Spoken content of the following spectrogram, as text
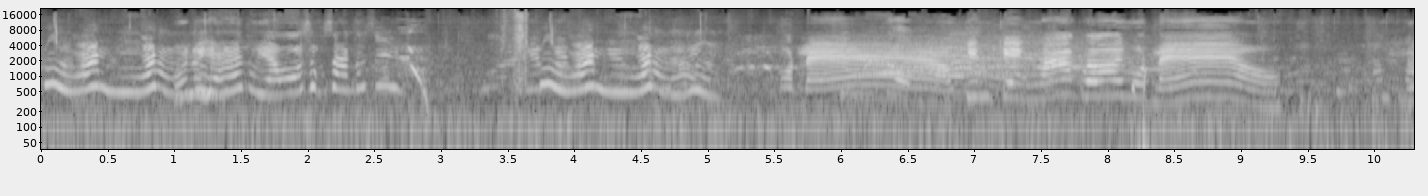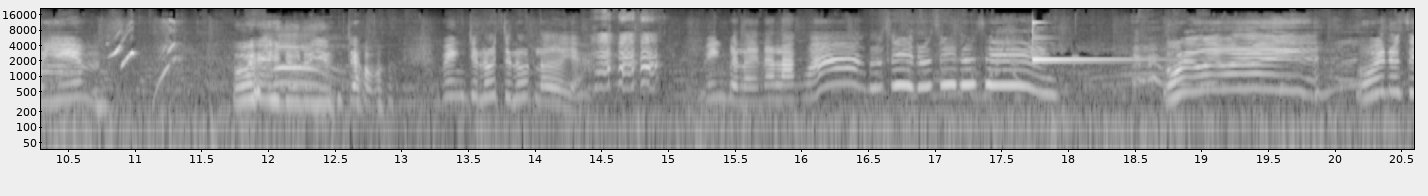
โอ้ยหนูแย้มหนูแย้มโอ้ยสงสารดูสิหมดแล้ว กินเก่งมากเลย หมดแล้วหนูยิ้ม อุ้ยดูหนูยิ้มจับวิ่งจะรุดจะรุดเลยอะ วิ่งไปเลยน่ารักมาก ดูสิดูสิดูสิอุ้ยอุ้ยอุ้ยอุ้ยดูสิ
